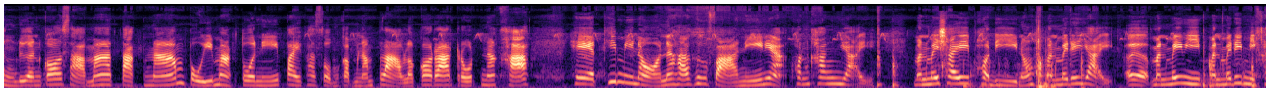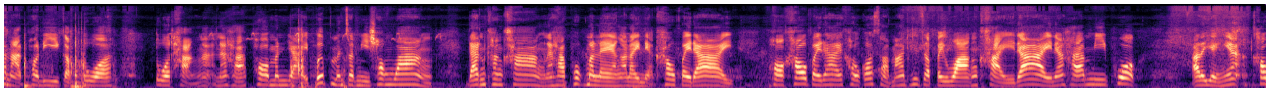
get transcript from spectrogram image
1 เดือนก็สามารถตักน้ำปุ๋ยหมักตัวนี้ไปผสมกับน้ำเปล่าแล้วก็ราดรสนะคะ เหตุที่มีหนอนนะคะ คือฝานี้เนี่ยค่อนข้างใหญ่ มันไม่ใช่พอดีเนาะมันไม่ได้ใหญ่เออมันไม่มีมันไม่ได้มีขนาดพอดีกับตัวตัวถังอะนะคะ พอมันใหญ่ปุ๊บมันจะมีช่องว่างด้านข้างๆนะคะ พวกแมลงอะไรเนี่ยเข้าไปได้ พอเข้าไปได้เขาก็สามารถที่จะไปวางไข่ได้นะคะ มีพวกอะไรอย่างเงี้ยเข้า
